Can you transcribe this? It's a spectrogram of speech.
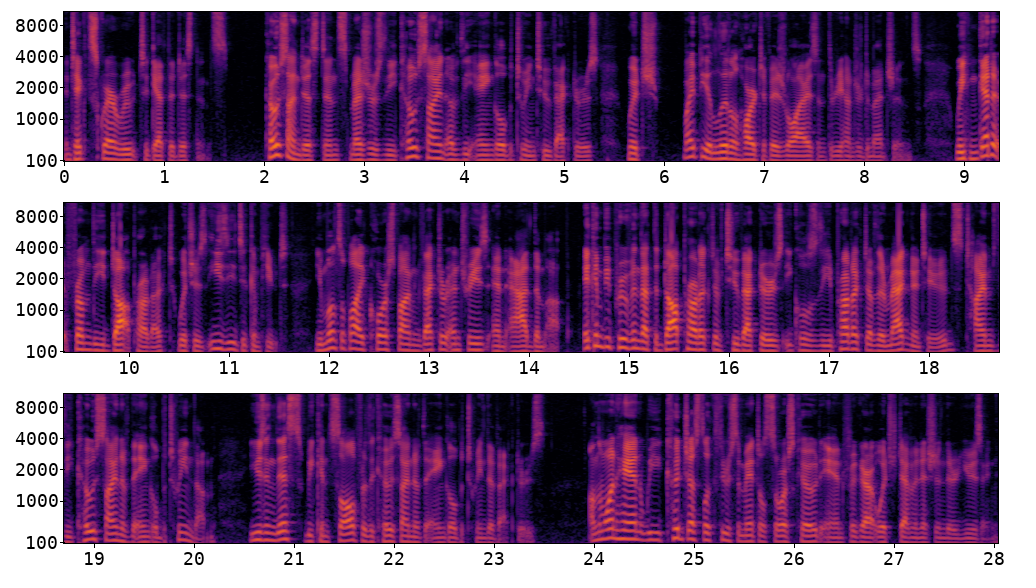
and take the square root to get the distance. Cosine distance measures the cosine of the angle between two vectors, which might be a little hard to visualize in 300 dimensions. We can get it from the dot product, which is easy to compute. You multiply corresponding vector entries and add them up. It can be proven that the dot product of two vectors equals the product of their magnitudes times the cosine of the angle between them. Using this, we can solve for the cosine of the angle between the vectors. On the one hand, we could just look through Semantle source code and figure out which definition they're using.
